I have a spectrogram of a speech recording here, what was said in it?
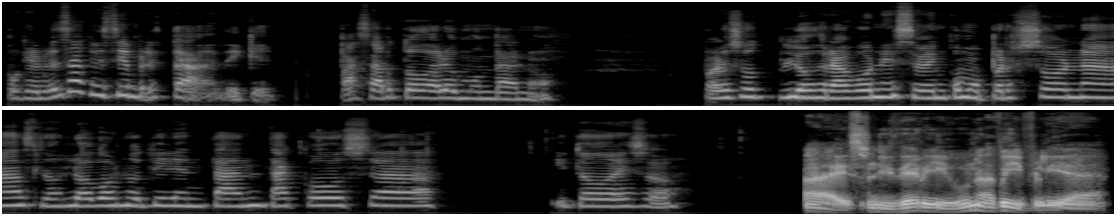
Porque el mensaje siempre está, de que pasar todo a lo mundano. Por eso los dragones se ven como personas, los lobos no tienen tanta cosa y todo eso. Es líder y una Biblia.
